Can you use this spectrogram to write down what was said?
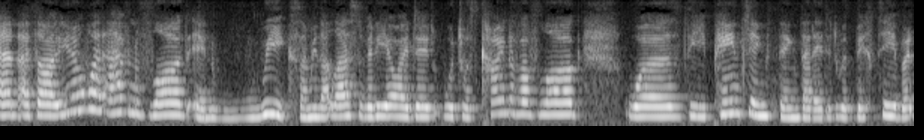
And I thought, you know what, I haven't vlogged in weeks. I mean, that last video I did, which was kind of a vlog, was the painting thing that I did with Birti, but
